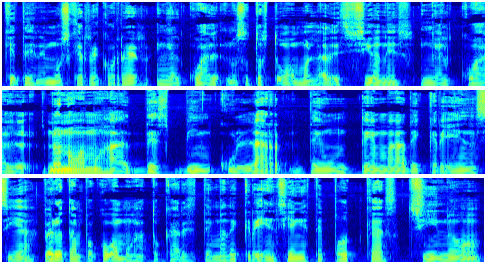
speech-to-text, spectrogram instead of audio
que tenemos que recorrer en el cual nosotros tomamos las decisiones, en el cual no nos vamos a desvincular de un tema de creencia, pero tampoco vamos a tocar ese tema de creencia en este podcast, sino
